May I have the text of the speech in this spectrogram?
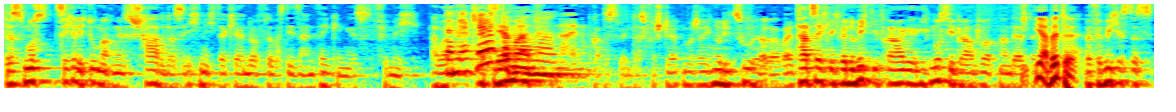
Das musst sicherlich du machen. Es ist schade, dass ich nicht erklären durfte, was Design Thinking ist für mich. Aber Dann erklär doch mal. mal. Nein, um Gottes Willen, das verstört wahrscheinlich nur die Zuhörer. Weil tatsächlich, wenn du mich die Frage, ich muss sie beantworten an der Stelle. Ja, bitte. Weil für mich ist das,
